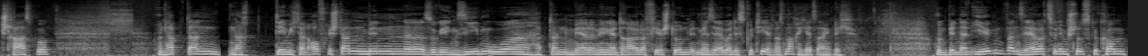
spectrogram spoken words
Straßburg. Und habe dann, nachdem ich dann aufgestanden bin, äh, so gegen 7 Uhr, habe dann mehr oder weniger drei oder vier Stunden mit mir selber diskutiert. Was mache ich jetzt eigentlich? und bin dann irgendwann selber zu dem Schluss gekommen,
